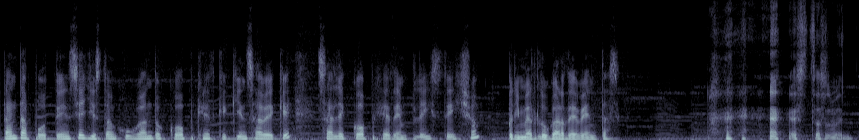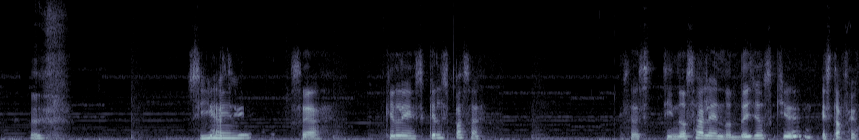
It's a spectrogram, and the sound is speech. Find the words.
tanta potencia y están jugando Cuphead, que quién sabe qué. Sale Cuphead en PlayStation, primer lugar de ventas. Estos men. Sí. O sea, ¿qué les, ¿qué les pasa? O sea, si no salen donde ellos quieren, está feo.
